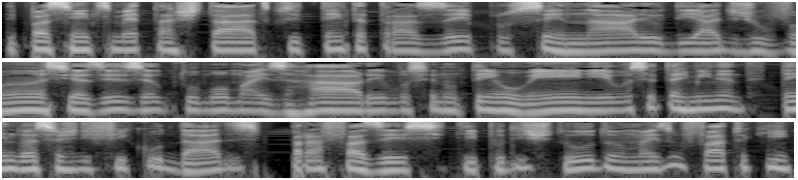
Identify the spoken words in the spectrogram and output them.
de pacientes metastáticos e tenta trazer para o cenário de adjuvância. Às vezes é um tumor mais raro e você não tem o N, e você termina tendo essas dificuldades para fazer esse tipo de estudo. Mas o fato é que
